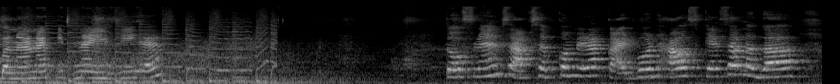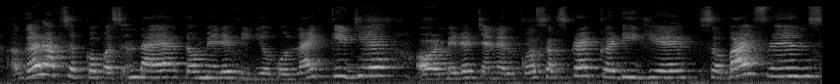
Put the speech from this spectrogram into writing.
बनाना कितना इजी है। तो फ्रेंड्स आप सबको मेरा कार्डबोर्ड हाउस कैसा लगा? अगर आप सबको पसंद आया तो मेरे वीडियो को लाइक कीजिए और मेरे चैनल को सब्सक्राइब कर दीजिए। So bye friends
